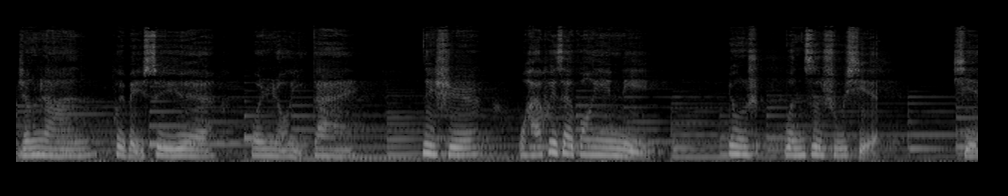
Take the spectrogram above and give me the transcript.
仍然会被岁月温柔以待。那时，我还会在光阴里用文字书写，写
